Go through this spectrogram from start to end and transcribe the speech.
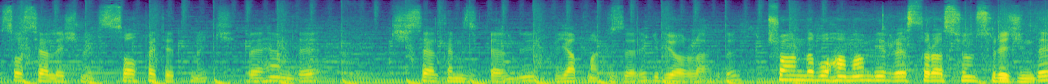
sosyalleşmek, sohbet etmek ve hem de kişisel temizliklerini yapmak üzere gidiyorlardı. Şu anda bu hamam bir restorasyon sürecinde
